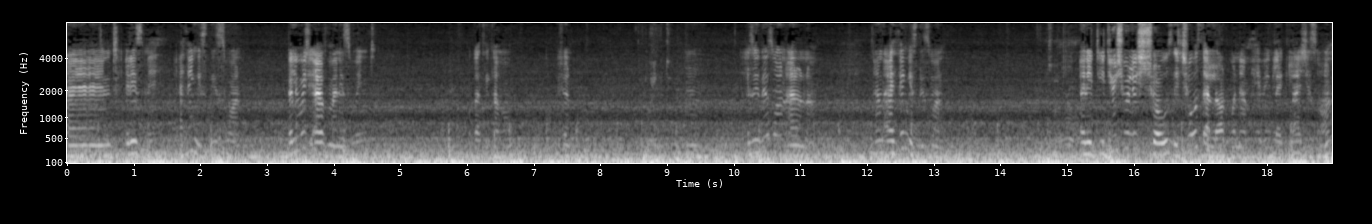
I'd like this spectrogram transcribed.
And it is me I think it's this one the which eye of mine is winged Ukatika home. Which one? Winged. Mm. Is it this one? I don't know. And I think it's this one. And it, it usually shows, it shows a lot when I'm having like lashes on.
